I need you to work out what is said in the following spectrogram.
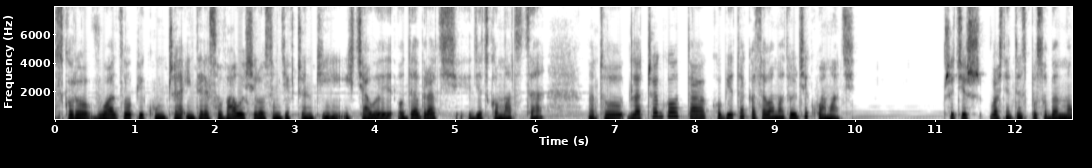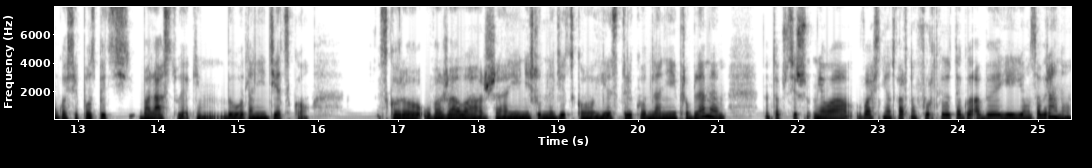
Skoro władze opiekuńcze interesowały się losem dziewczynki i chciały odebrać dziecko matce, no to dlaczego ta kobieta kazała Matyldzie kłamać? Przecież właśnie tym sposobem mogła się pozbyć balastu, jakim było dla niej dziecko. Skoro uważała, że jej nieślubne dziecko jest tylko dla niej problemem, no to przecież miała właśnie otwartą furtkę do tego, aby jej ją zabrano.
